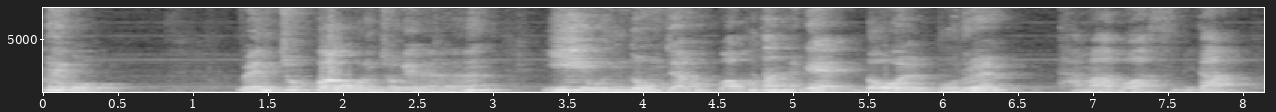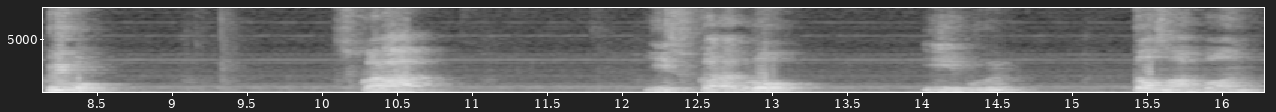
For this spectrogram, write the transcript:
그리고 왼쪽과 오른쪽에는 이 운동장 흙과 화단 흙에 넣을 물을 담아 보았습니다. 그리고 숟가락 이 숟가락으로 이 물을 떠서 한번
